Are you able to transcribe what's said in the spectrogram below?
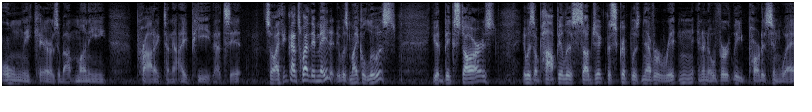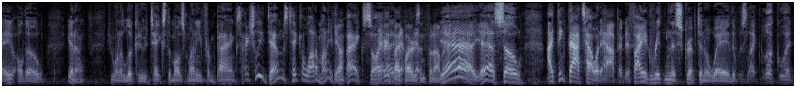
only cares about money, product, and IP. That's it. So I think that's why they made it. It was Michael Lewis. You had big stars. It was a populist subject. The script was never written in an overtly partisan way, although, you know, you want to look at who takes the most money from banks, actually, Dems take a lot of money from Yeah. banks. So Very I- bipartisan phenomenon. Yeah, yeah. So I think that's how it happened. If I had written the script in a way that was like, look what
